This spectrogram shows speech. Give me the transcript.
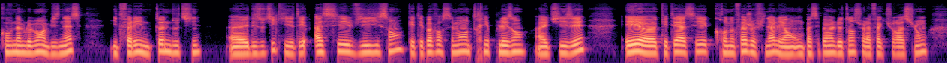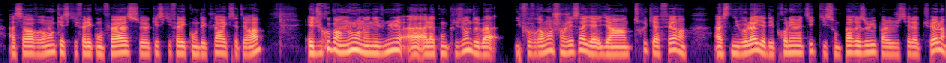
convenablement un business, il te fallait une tonne d'outils. et des outils qui étaient assez vieillissants, qui n'étaient pas forcément très plaisants à utiliser et euh, qui était assez chronophage au final. Et on, passait pas mal de temps sur la facturation, à savoir vraiment qu'est-ce qu'il fallait qu'on fasse, euh, qu'est-ce qu'il fallait qu'on déclare, etc. Et du coup, ben, nous, on en est venu à, la conclusion de bah, il faut vraiment changer ça. Il y, a, un truc à faire à ce niveau-là. Il y a des problématiques qui ne sont pas résolues par les logiciels actuels.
